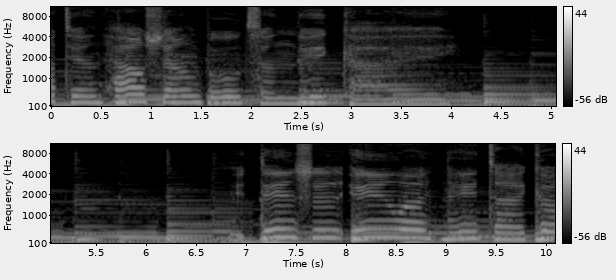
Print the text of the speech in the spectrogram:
夏天好像不曾离开，一定是因为你太可爱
